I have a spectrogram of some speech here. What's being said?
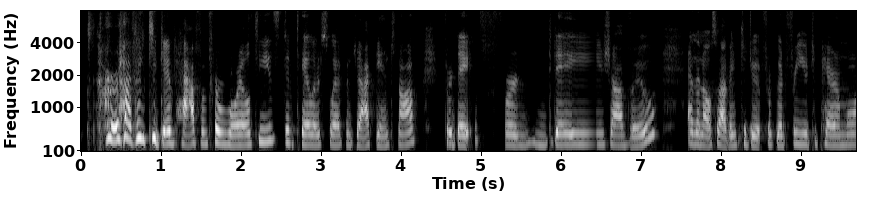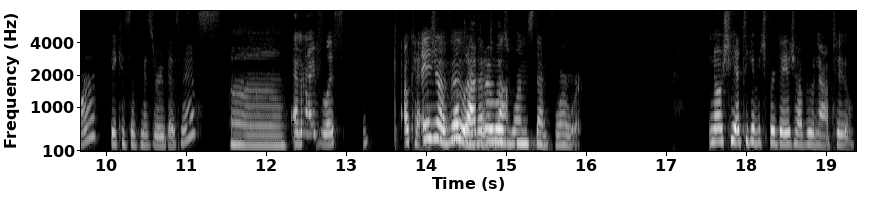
her having to give half of her royalties to Taylor Swift and Jack Antonoff for day for Deja Vu, and then also having to do it for Good for You to Paramore because of Misery Business. Uh, And I've listened. Okay, deja vu. we'll I thought it was that. one step forward. No, she had to give it for Deja Vu now too.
